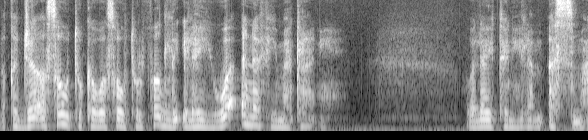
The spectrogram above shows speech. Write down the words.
لقد جاء صوتك وصوت الفضل إلي وأنا في مكاني. وليتني لم أسمع.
